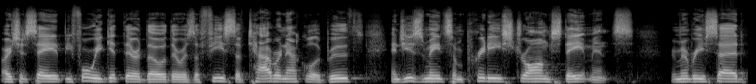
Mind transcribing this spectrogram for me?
or I should say before we get there though there was a feast of tabernacle or booths and Jesus made some pretty strong statements. Remember he said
